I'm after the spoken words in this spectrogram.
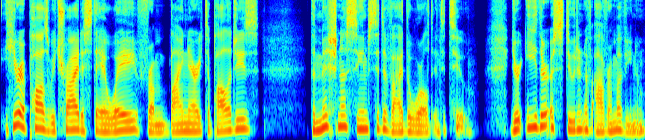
here at Pause we try to stay away from binary topologies, the Mishnah seems to divide the world into two. You're either a student of Avram Avinu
